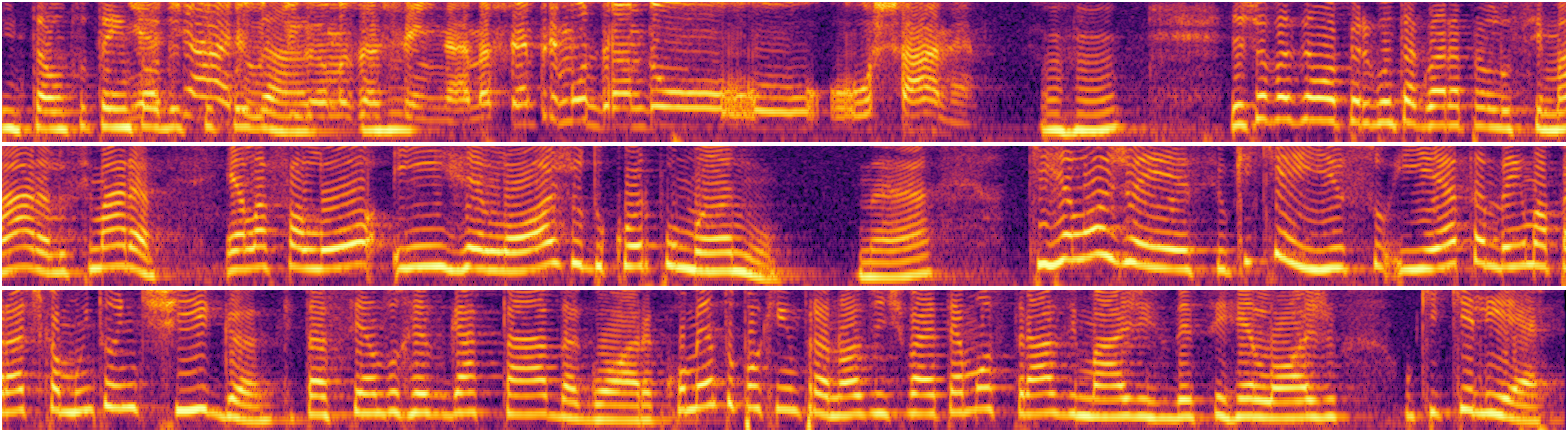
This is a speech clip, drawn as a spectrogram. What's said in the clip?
então tu tem e é todo é diário, esse cuidado. digamos uhum. assim, né? Mas sempre mudando o, o, o chá, né? Uhum. Deixa eu fazer uma pergunta agora para Lucimara. Lucimara, ela falou em relógio do corpo humano, né? Que relógio é esse? O que, que é isso? E é também uma prática muito antiga que está sendo resgatada agora. Comenta um pouquinho para nós, a gente vai até mostrar as imagens desse relógio, o que, que ele é.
